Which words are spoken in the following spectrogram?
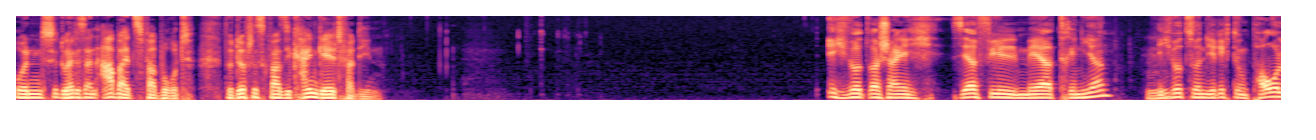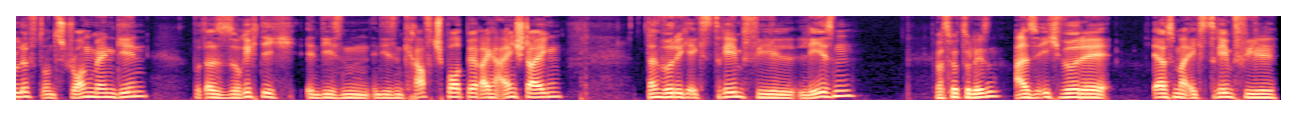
und du hättest ein Arbeitsverbot. Du dürftest quasi kein Geld verdienen. Ich würde wahrscheinlich sehr viel mehr trainieren. Ich würde so in die Richtung Powerlift und Strongman gehen. Würde also so richtig in diesen, in diesen Kraftsportbereich einsteigen. Dann würde ich extrem viel lesen. Was würdest du lesen? Also ich würde erstmal extrem viel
